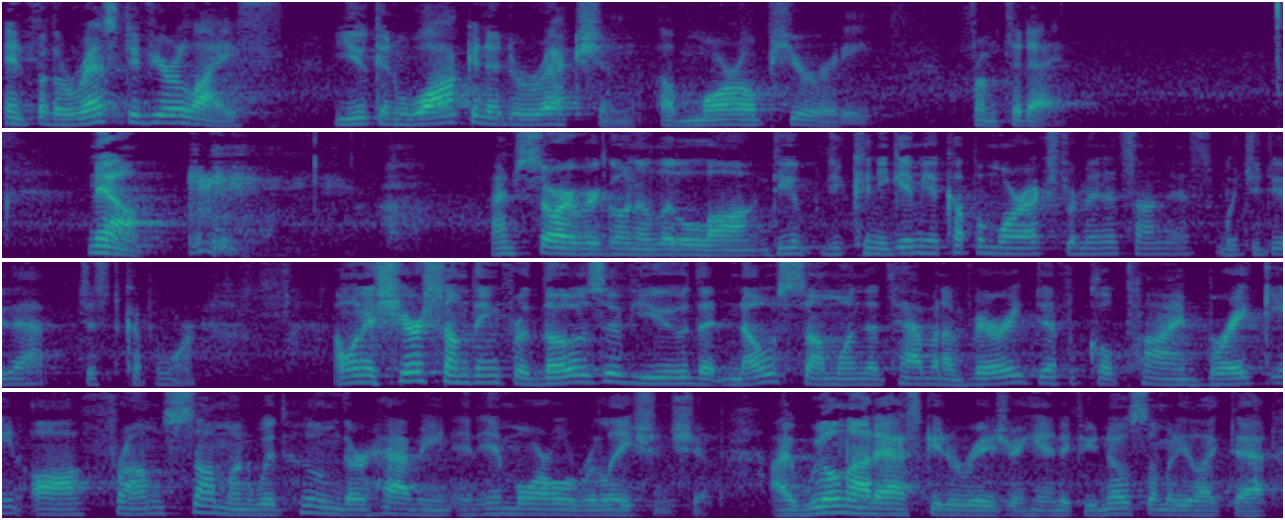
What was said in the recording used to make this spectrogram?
and for the rest of your life, you can walk in a direction of moral purity from today. Now, I'm sorry we're going a little long. Do you, can you give me a couple more extra minutes on this? Would you do that? Just a couple more? I want to share something for those of you that know someone that's having a very difficult time breaking off from someone with whom they're having an immoral relationship. I will not ask you to raise your hand if you know somebody like that,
